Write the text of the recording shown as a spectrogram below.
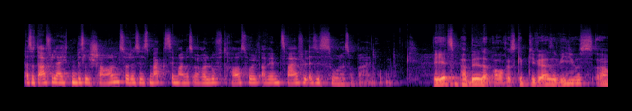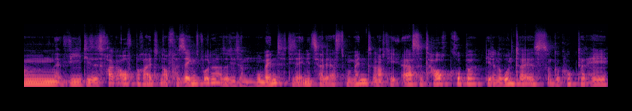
Also da vielleicht ein bisschen schauen, so dass ihr das maximal aus eurer Luft rausholt, aber im Zweifel, es ist so oder so beeindruckend. Wer jetzt ein paar Bilder braucht, es gibt diverse Videos, ähm, wie dieses Wrack aufbereitet und auch versenkt wurde. Also dieser Moment, dieser initiale erste Moment und auch die erste Tauchgruppe, die dann runter ist und geguckt hat, hey,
